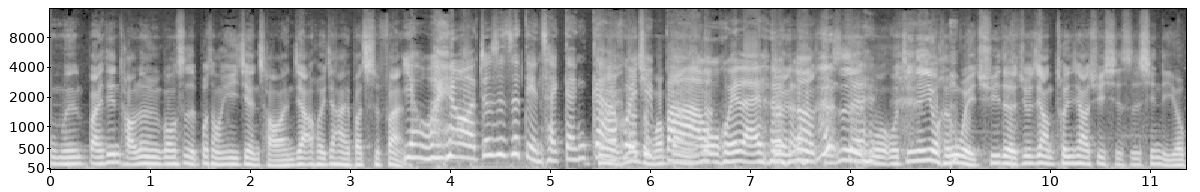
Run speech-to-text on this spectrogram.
我们白天讨论公司不同意见，吵完架回家还要不要吃饭？要啊要啊，就是这点才尴尬。回去吧，我回来了。对，那可是我我今天又很委屈的就这样吞下去，其实心里又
